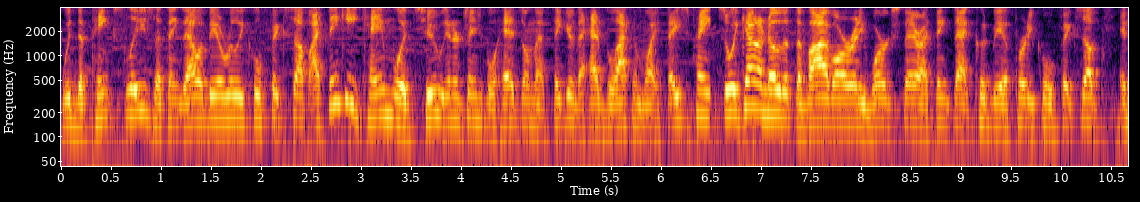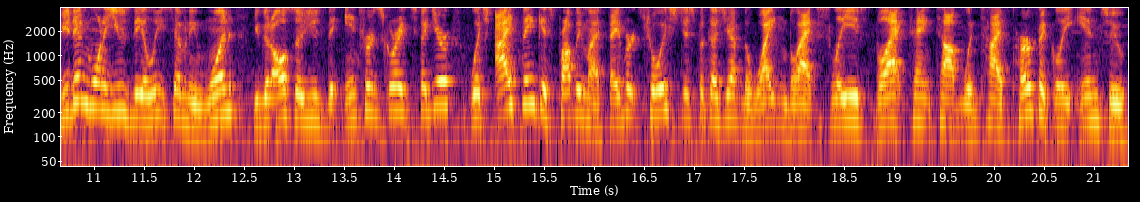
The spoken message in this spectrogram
with the pink sleeves. I think that would be a really cool fix up I think he came with two interchangeable heads on that figure that had black and white face paint so we kind of know that the vibe already works there. I think that could be a pretty cool fix up if you didn't want to use the Elite 71 you could also use the entrance greats figure which I think is probably my favorite favorite choice just because you have the white and black sleeves. Black tank top would tie perfectly into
